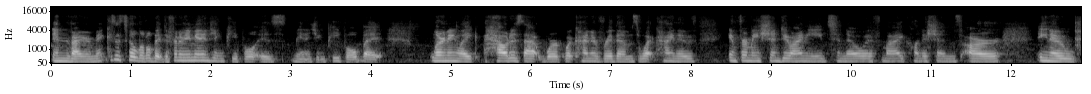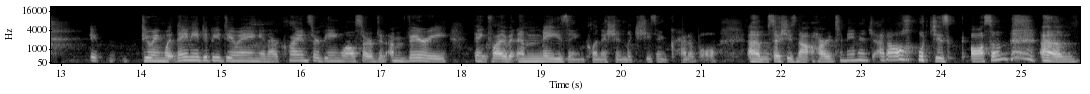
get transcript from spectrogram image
environment? Because it's a little bit different. I mean, managing people is managing people, but learning like, how does that work? What kind of rhythms? What kind of information do I need to know if my clinicians are, you know, it, doing what they need to be doing and our clients are being well served. And I'm very thankful. I have an amazing clinician. Like she's incredible. Um, so she's not hard to manage at all, which is awesome. Um,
